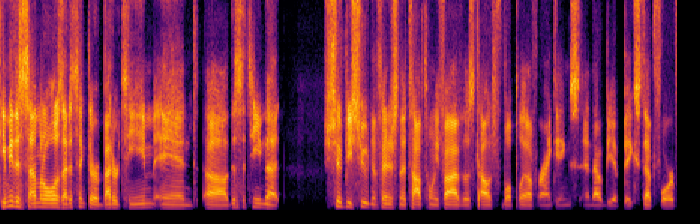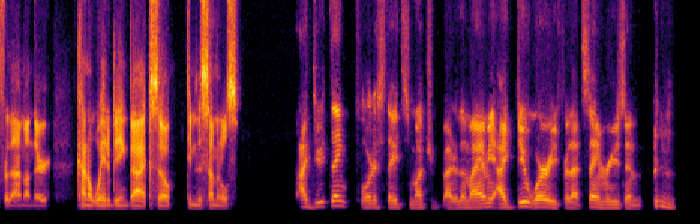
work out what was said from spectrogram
give me the Seminoles. I just think they're a better team. And uh, this is a team that should be shooting to finish in the top 25 of those college football playoff rankings, and that would be a big step forward for them on their kind of way to being back. So give me the Seminoles. I do think Florida State's much better than Miami. I do worry for that same reason.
